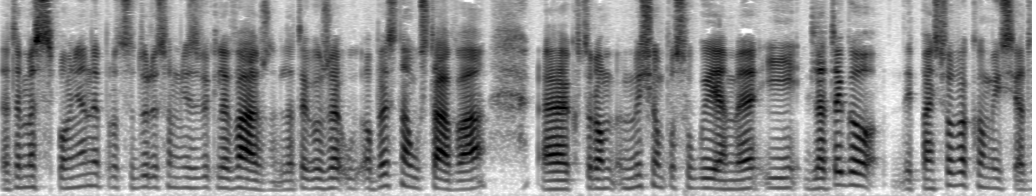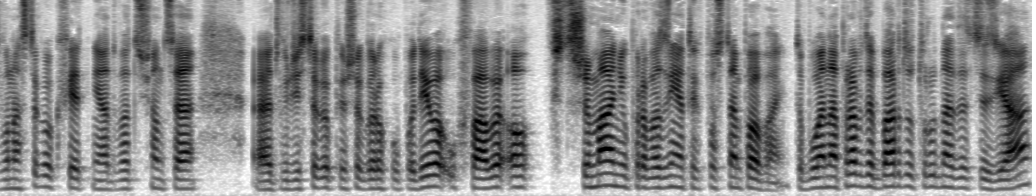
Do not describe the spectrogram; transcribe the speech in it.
Natomiast wspomniane procedury są niezwykle ważne, dlatego że obecna ustawa, e, którą my się posługujemy i dlatego Państwowa Komisja 12 kwietnia 2021 roku podjęła uchwałę o wstrzymaniu prowadzenia tych postępowań. To była naprawdę bardzo trudna decyzja,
